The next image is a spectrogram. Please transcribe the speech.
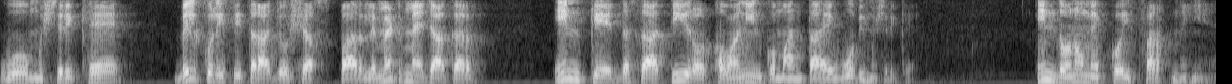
وہ مشرک ہے، بالکل اسی طرح جو شخص پارلیمنٹ میں جا کر ان کے دساتیر اور قوانین کو مانتا ہے، وہ بھی مشرک ہے۔ ان دونوں میں کوئی فرق نہیں ہے۔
